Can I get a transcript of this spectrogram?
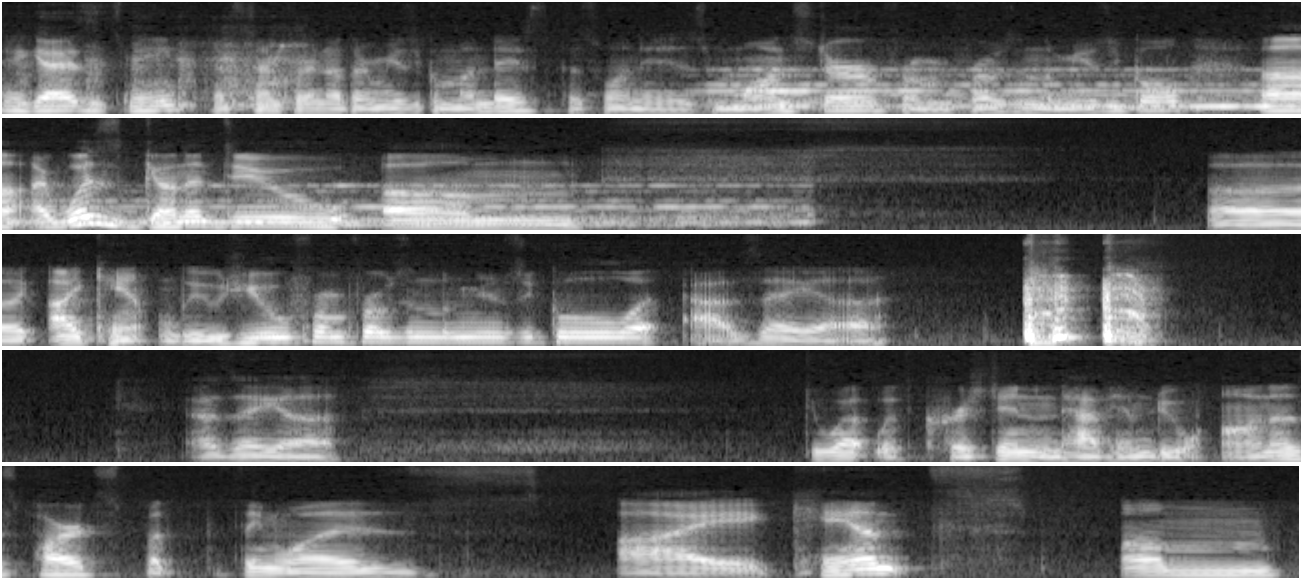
Hey guys, it's me. It's time for another Musical Mondays. This one is Monster from Frozen the Musical. Uh, I was gonna do, um, uh, I Can't Lose You from Frozen the Musical as a, uh, as a, uh, duet with Christian and have him do Anna's parts, but the thing was, I can't. Um,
